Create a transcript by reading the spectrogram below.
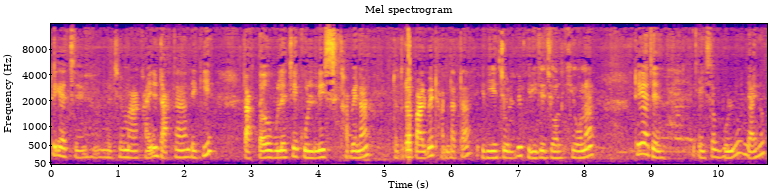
ঠিক আছে, বলছে মা খাইনি, ডাক্তার দেখিয়ে ডাক্তারও বলেছে ড্রিঙ্কস খাবে না। যতটা পারবে ঠান্ডাটা এড়িয়ে চলবে, ফ্রিজে জল খেও না। ঠিক আছে, এইসব বলল, যাই হোক।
